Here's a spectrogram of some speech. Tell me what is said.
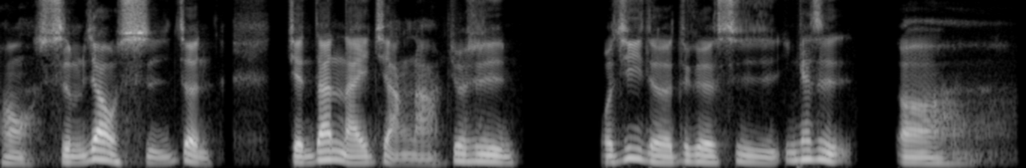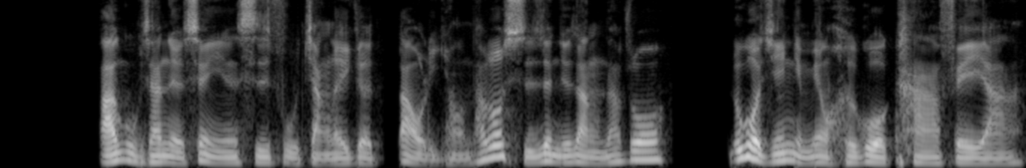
哦。什么叫实证？简单来讲啦，就是我记得这个是应该是呃，法鼓山的圣严师傅讲了一个道理哦。他说实证就这样，他说如果今天你没有喝过咖啡呀，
